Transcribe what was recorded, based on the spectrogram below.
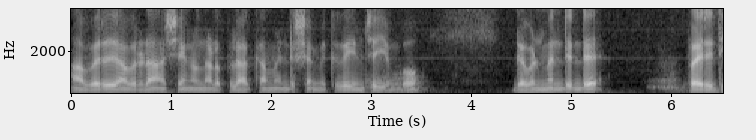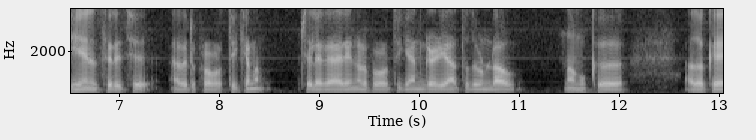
അവർ അവരുടെ ആശയങ്ങൾ നടപ്പിലാക്കാൻ വേണ്ടി ശ്രമിക്കുകയും ചെയ്യുമ്പോൾ ഗവൺമെന്റിന്റെ പരിധി അനുസരിച്ച് അവർ പ്രവർത്തിക്കണം. ചില കാര്യങ്ങൾ പ്രവർത്തിക്കാൻ കഴിയാത്തതും ഉണ്ടാവും നമുക്ക് അതൊക്കെ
